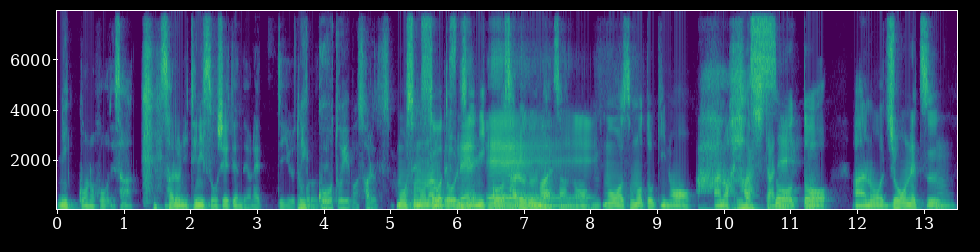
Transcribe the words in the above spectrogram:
日光の方でさ猿にテニス教えてんだよねっていうと日ころで。光といえば猿ですもん。もうその名の通りですね。そうですね。日光猿軍団さんの、えもうその時の、あの、発想と、あの、情熱、うん。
